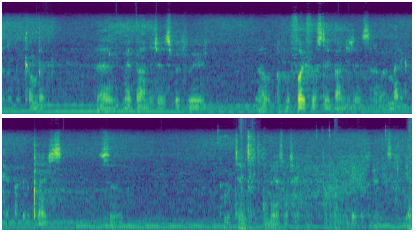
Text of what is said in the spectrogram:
and then i'm incumbent. Um, made bandages with food. Well, I put five first aid bandages and I've got a medical kit back at the place. So I'm gonna take I may as well take. I don't want to leave it I forget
